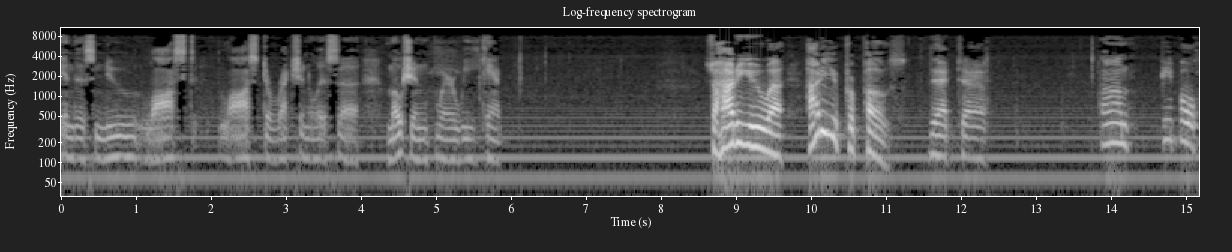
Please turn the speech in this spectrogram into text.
in this new lost, lost directionless uh, motion where we can't. So how do you uh, how do you propose that uh, um, people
